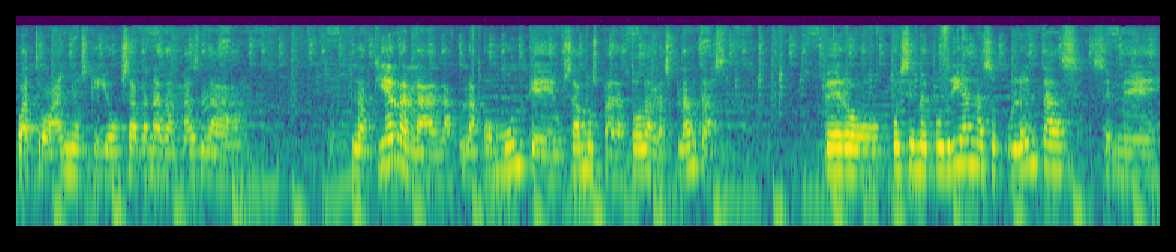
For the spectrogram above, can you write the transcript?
4 años que yo usaba nada más la, la tierra, la, la, común que usamos para todas las plantas. Pero pues se me pudrían las suculentas, se me,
